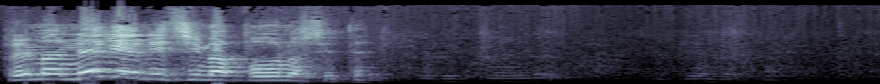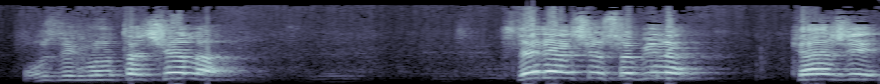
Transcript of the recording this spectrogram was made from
Prema nevjernicima ponosite. Uzdignuta čela. Sljedeća osobina kaže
